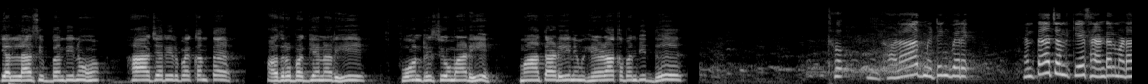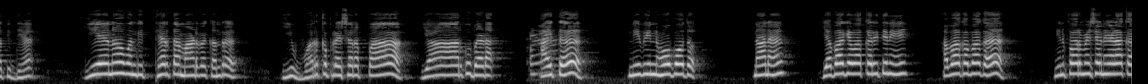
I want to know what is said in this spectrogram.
ಎಲ್ಲಾ ಸಿಬ್ಬಂದಿನೂ ಹಾಜರಿರ್ಬೇಕಂತ. ಅದ್ರ ಬಗ್ಗೆನ ರೀ ಫೋನ್ ರಿಸೀವ್ ಮಾಡಿ ಮಾತಾಡಿ ನಿಮ್ಗೆ ಹೇಳಾಕ ಬಂದಿದ್ದು. ಥು, ಈ ಹಳಾದ ಮೀಟಿಂಗ್ ಬೇರೆ. ಎಂತ ಚಂದ ಕೇಸ್ ಹ್ಯಾಂಡಲ್ ಮಾಡಾತಿದ್ದೆ ಏನೋ ಒಂದು ಇತ್ಯರ್ಥ ಮಾಡ್ಬೇಕಂದ್ರೆ ಈ ವರ್ಕ್ ಪ್ರೆಷರ್ ಅಪ್ಪ ಯಾರಿಗೂ ಬೇಡ. ಆಯ್ತು ನೀವಿನ್ ಹೋಗ್ಬೋದು. ನಾನು ಯಾವಾಗ ಯಾವಾಗ ಕರಿತೀನಿ? ಅವಾಗ ಅವಾಗ ಇನ್ಫಾರ್ಮೇಶನ್ ಹೇಳಕ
